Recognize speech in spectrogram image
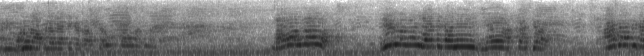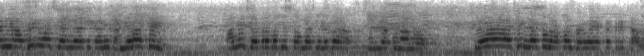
आणि म्हणून आपल्याला या ठिकाणी रस्त्यावर उतरावं लागलं. भावांना ही लढाई या ठिकाणी न्याय हक्काची आहे. आज या ठिकाणी या यांना या ठिकाणी धन्यवाद देईल आम्ही छत्रपती संभाजीनगर जिल्ह्यातून आलो. या जिल्ह्यातून आपण सर्व एकत्रित झालो.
